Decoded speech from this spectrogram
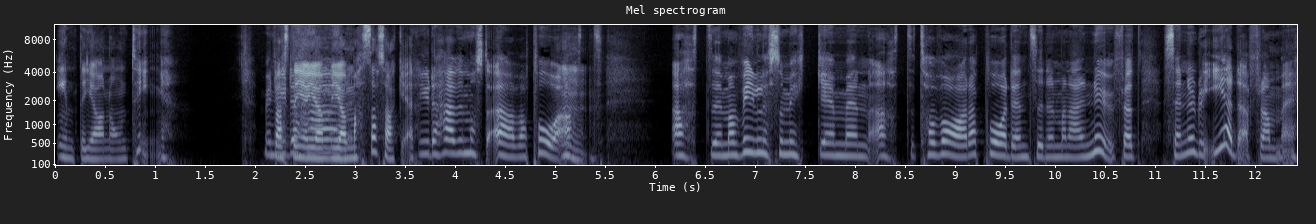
inte gör någonting. Men Fastän jag gör, gör massa saker. Det är ju det här vi måste öva på. Mm. Att, att man vill så mycket men att ta vara på den tiden man är nu. För att sen när du är där framme,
